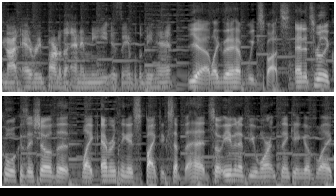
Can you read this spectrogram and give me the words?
not every part of the enemy is able to be hit. Yeah, like they have weak spots, and it's really cool because they show that like everything is spiked except the head. So even if you weren't thinking of like,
